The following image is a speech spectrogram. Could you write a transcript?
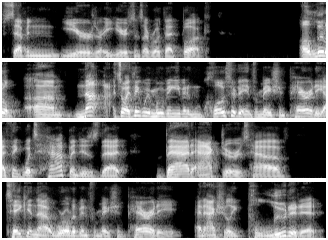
seven years or eight years since I wrote that book? A little um not so i think we're moving even closer to information parity. I think what's happened is that bad actors have taken that world of information parity and actually polluted it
